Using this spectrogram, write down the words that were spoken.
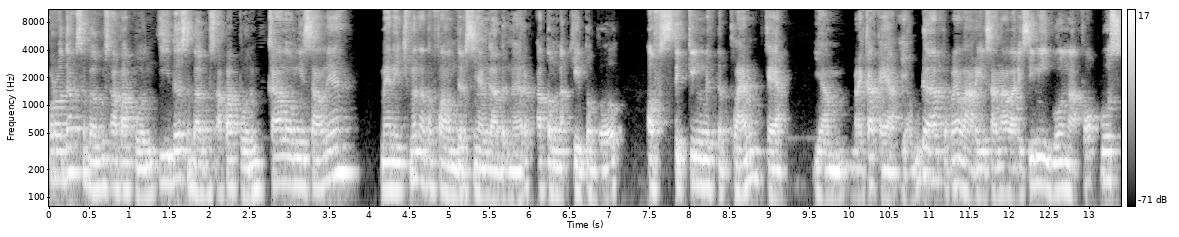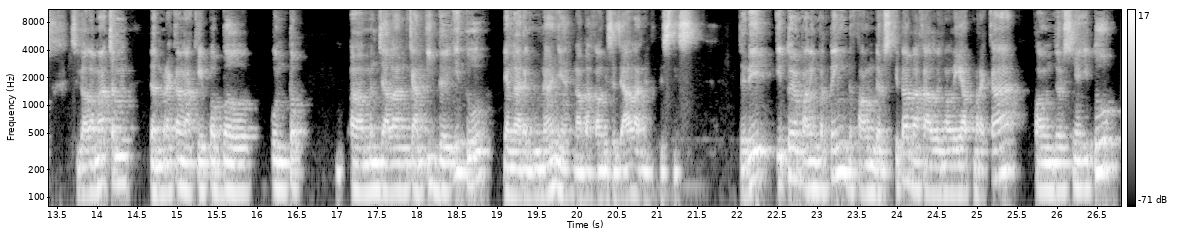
produk sebagus apa pun, ide sebagus apa pun, kalau misalnya manajemen atau foundersnya nggak benar atau nggak capable of sticking with the plan, kayak ya mereka kayak ya udah pokoknya lari sana lari sini, gue nggak fokus segala macem dan mereka nggak capable untuk uh, menjalankan ide itu, yang nggak ada gunanya, nggak bakal bisa jalan itu bisnis. Jadi itu yang paling penting, the founders kita bakal ngelihat mereka, foundersnya itu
